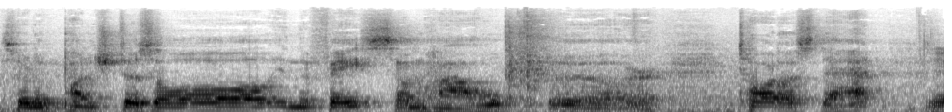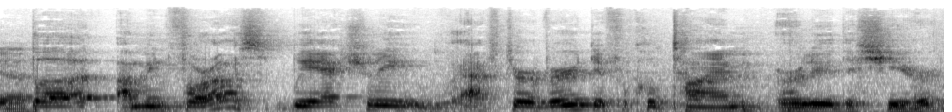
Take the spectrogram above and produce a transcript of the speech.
sort of punched us all in the face somehow uh, or taught us that. Yeah. But I mean, for us, we actually, after a very difficult time earlier this year,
